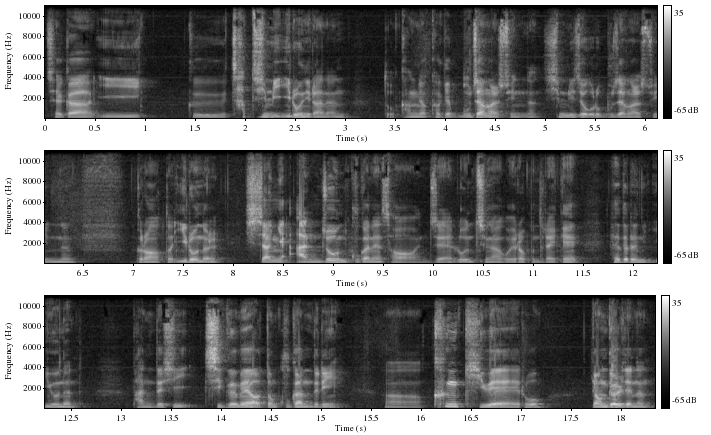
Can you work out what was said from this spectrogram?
제가 이 그 차트 심리 이론이라는 또 강력하게 무장할 수 있는 심리적으로 무장할 수 있는 그런 어떤 이론을 시장이 안 좋은 구간에서 이제 론칭하고 여러분들에게 해드린 이유는 반드시 지금의 어떤 구간들이 어, 큰 기회로 연결되는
